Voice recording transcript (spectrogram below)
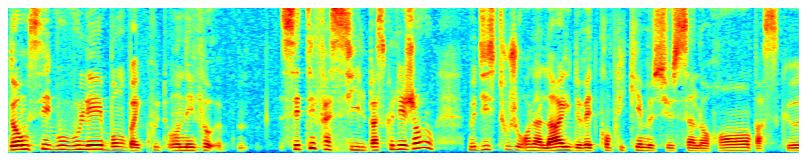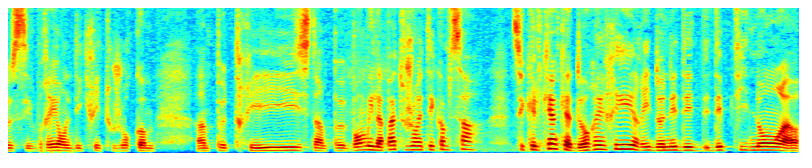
Donc, si vous voulez, bon, bah écoute, on est c'était facile parce que les gens me disent toujours oh là là, il devait être compliqué, Monsieur Saint-Laurent, parce que c'est vrai, on le décrit toujours comme un peu triste, un peu bon, mais il n'a pas toujours été comme ça. C'est quelqu'un qui adorait rire. Il donnait des, petits noms à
